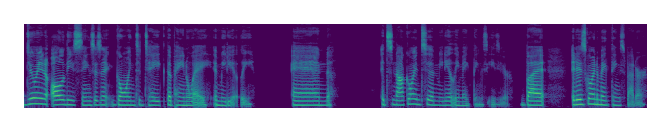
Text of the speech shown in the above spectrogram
doing all of these things isn't going to take the pain away immediately. And it's not going to immediately make things easier, but it is going to make things better.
